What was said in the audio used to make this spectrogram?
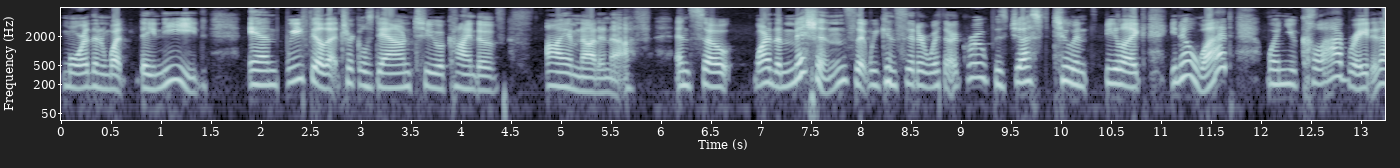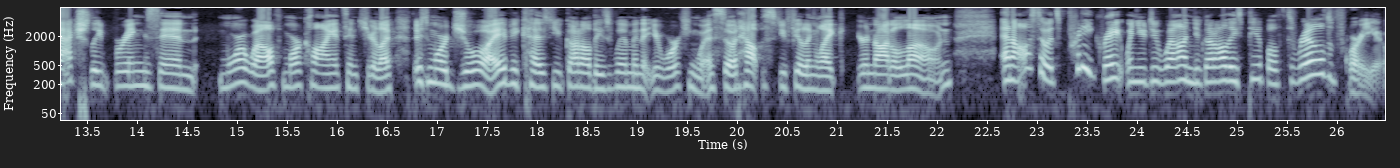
more than what they need. And we feel that trickles down to a kind of i am not enough. And so one of the missions that we consider with our group is just to be like, you know what? When you collaborate, it actually brings in more wealth, more clients into your life. There's more joy because you've got all these women that you're working with. So it helps you feeling like you're not alone. And also, it's pretty great when you do well and you've got all these people thrilled for you.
